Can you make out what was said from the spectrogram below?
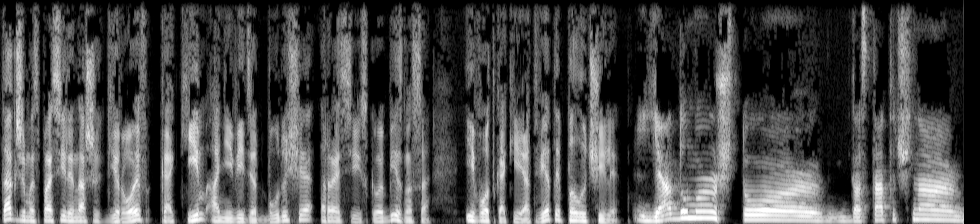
Также мы спросили наших героев, каким они видят будущее российского бизнеса. И вот какие ответы получили. Я думаю, что достаточно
